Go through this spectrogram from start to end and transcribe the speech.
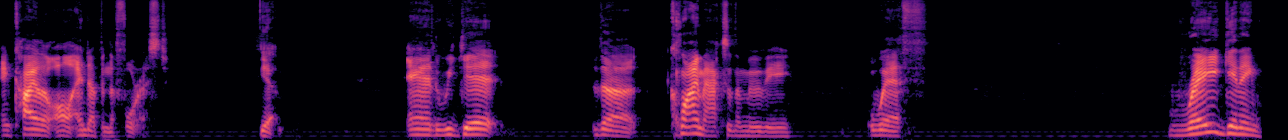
and Kylo all end up in the forest. Yeah. And we get the climax of the movie with Rey getting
